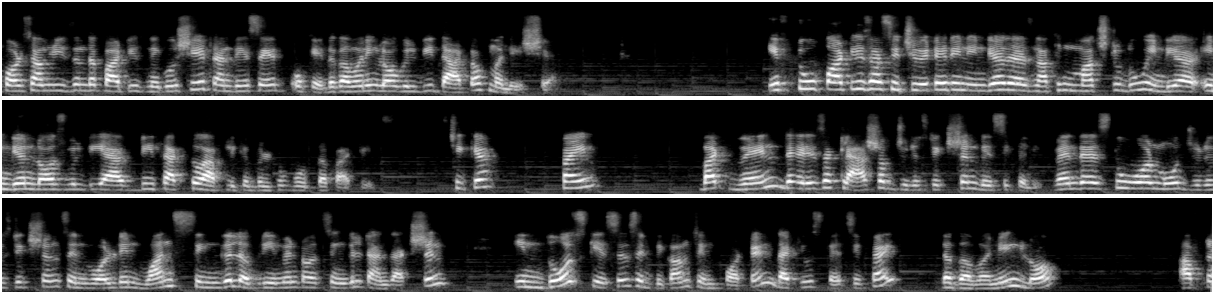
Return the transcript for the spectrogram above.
for some reason the parties negotiate and they say, okay, the governing law will be that of Malaysia. If two parties are situated in India, there's nothing much to do. India Indian laws will be as de facto applicable to both the parties. Okay? Fine. But when there is a clash of jurisdiction, basically, when there's two or more jurisdictions involved in one single agreement or single transaction, in those cases, it becomes important that you specify the governing law. After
